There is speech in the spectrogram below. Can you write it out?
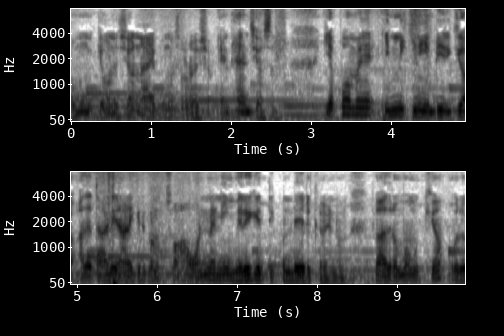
ரொம்ப முக்கியமான விஷயம் நான் எப்பவுமே சொல்கிற விஷயம் என்ஹான்ஸ் யோர் செல்ஃப் எப்போவுமே இன்றைக்கி நீ எப்படி இருக்கியோ அதை தாண்டி நாளைக்கு இருக்கணும். ஸோ ஒன்றை நீ மெருகேற்றி கொண்டே இருக்க வேண்டும். ஸோ அது ரொம்ப முக்கியம். ஒரு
